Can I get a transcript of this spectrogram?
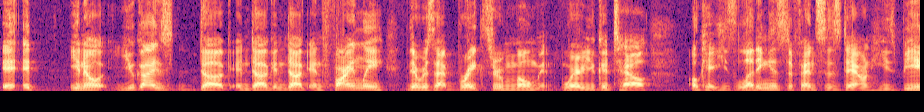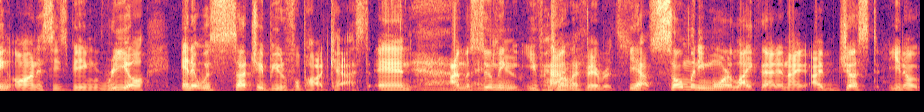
it, it you know you guys dug and dug and dug and finally there was that breakthrough moment where you could tell okay he's letting his defenses down he's being honest he's being real and it was such a beautiful podcast and i'm assuming you. you've It's had one of my favorites. yeah so many more like that and I, i'm just you know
